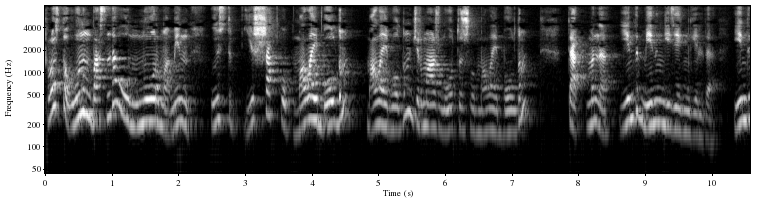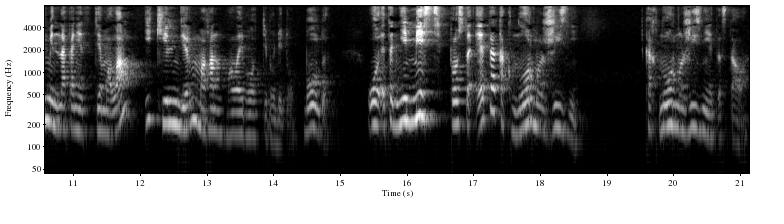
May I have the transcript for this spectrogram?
Просто оның басында ол норма. Мен өстіп ешшақ болып малай болдым. Малай болдым. 20 жыл 30 жыл малай болдым. Так міне енді менің кезегім келді. Енді мен наконец демалам и келіндерім маған малай болады деп ойлайды ол. Болды. Ол это не месть просто это как норма жизни. Как норма жизни это стало.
